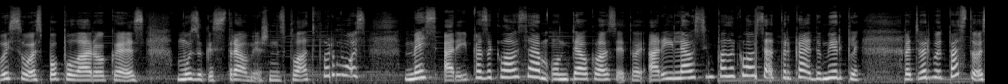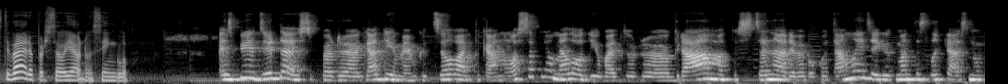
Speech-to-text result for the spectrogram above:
visos populārākajos mūzikas straumēšanas platformos. Mēs arī pazaklausām, un tev klausītāji arī ļausim pazaklausīt par kādu mirkli. Bet varbūt pastosti vairāk par savu jauno singlu. Es biju dzirdējusi par uh, gadījumiem, kad cilvēki nosapņo melodiju vai tur, uh, grāmatas, scenāriju vai kaut ko tamlīdzīgu. Man tas likās nu,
